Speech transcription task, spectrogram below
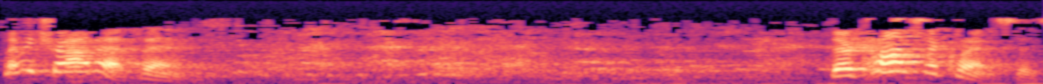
Let me try that thing. There are consequences.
